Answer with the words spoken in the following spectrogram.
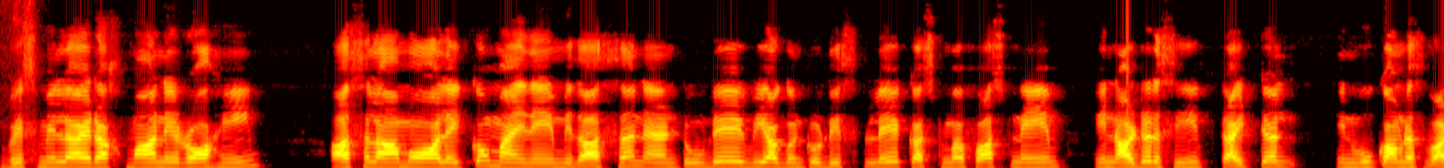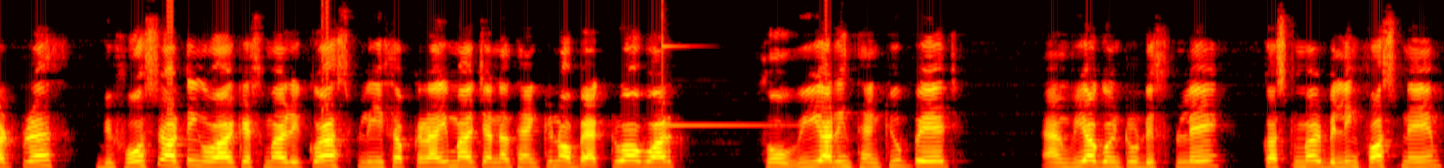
Bismillahirrahmanirrahim. Assalamu alaikum. My name is Hassan and today we are going to display customer first name in order received title in WooCommerce WordPress. Before starting work, it's my request please subscribe my channel. Thank you. Now back to our work. So we are in thank you page and we are going to display customer billing first name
